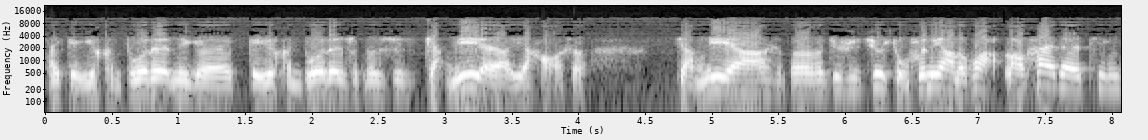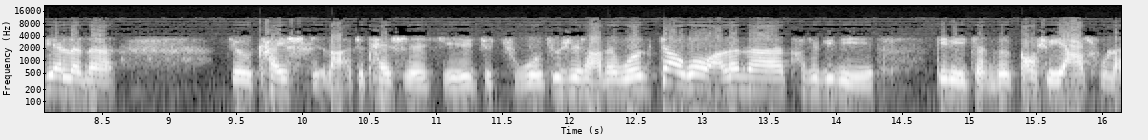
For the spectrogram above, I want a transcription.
哎给很多的那个，给很多的什么是奖励啊也好是，奖励啊什么就是就总说那样的话。老太太听见了呢，就开始了，就开始就就主就是啥呢？我照顾完了呢，他就给你给你整个高血压出来，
